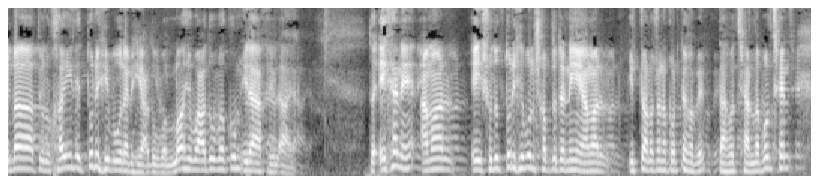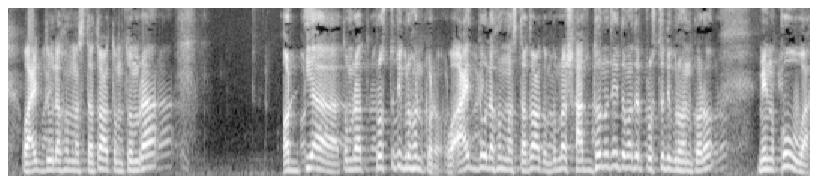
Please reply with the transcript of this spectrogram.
রিবাতুল খাইল তুরহিবুনা বিহি আদুওয়াল্লাহি ওয়া আদুওয়াকুম ইলা আখিরিল আয়া। তো এখানে আমার এই শুধু তুরহিবুন শব্দটা নিয়ে আমার একটু আলোচনা করতে হবে, তা হচ্ছে আল্লাহ বলছেন ওয়া'আইদ্দু লাহুম মাস্তাতা'তুম, তোমরা তোমরা প্রস্তুতি গ্রহণ করো। ও মাস্তাদাতুম, তোমরা সাধ্য অনুযায়ী তোমাদের প্রস্তুতি গ্রহণ করো। মিন কৌয়া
